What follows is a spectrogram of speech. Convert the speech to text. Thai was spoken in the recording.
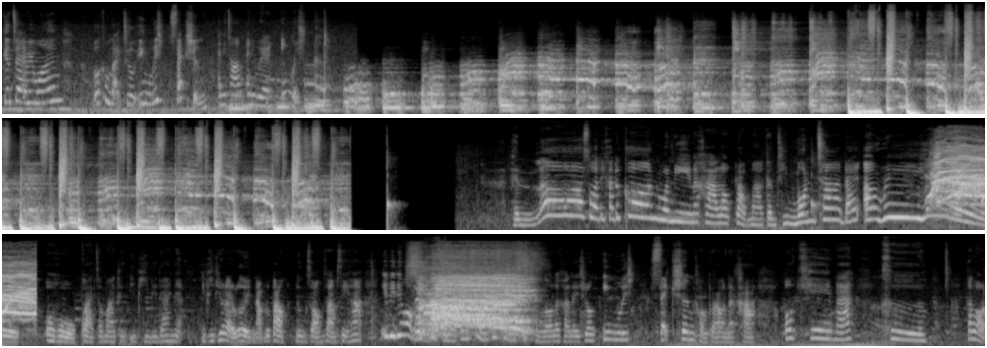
Good day, everyone. Welcome back to English section. Anytime, anywhere, English. เฮลโลสวัสดีค่ะทุกคน วันนี้นะคะ เรากลับมากันที่มอนชาไดอารีเย้โอ้โห กว่าจะมาถึง EP นี้ได้เนี่ย EP ที่เท่าไหร่เลย นับหรือเปล่า 1 2 3 4 5 EP ที่6แล้วค่ะสำหรับการสอนภาษาอังกฤษของเรานะคะ ในช่วง English section ของเรานะคะ โอเคไหมคือตลอด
